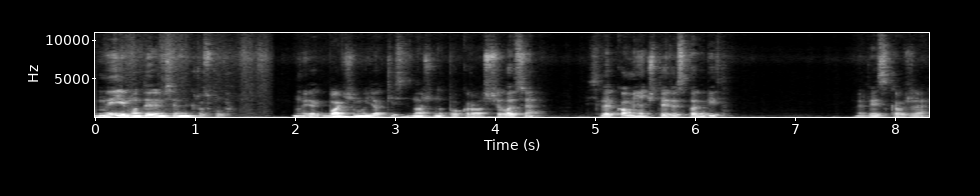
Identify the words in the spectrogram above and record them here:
Миємо, дивимося в мікроскоп. Ну, як бачимо, якість значно покращилася після каменя 400 гріт. Риска вже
